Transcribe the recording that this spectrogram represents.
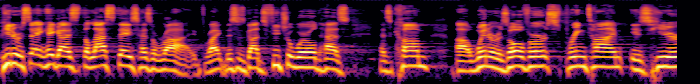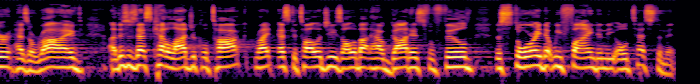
Peter is saying, hey guys, the last days has arrived, right? This is God's future world has, has come. Uh, winter is over, springtime is here, has arrived. Uh, this is eschatological talk, right? Eschatology is all about how God has fulfilled the story that we find in the Old Testament.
